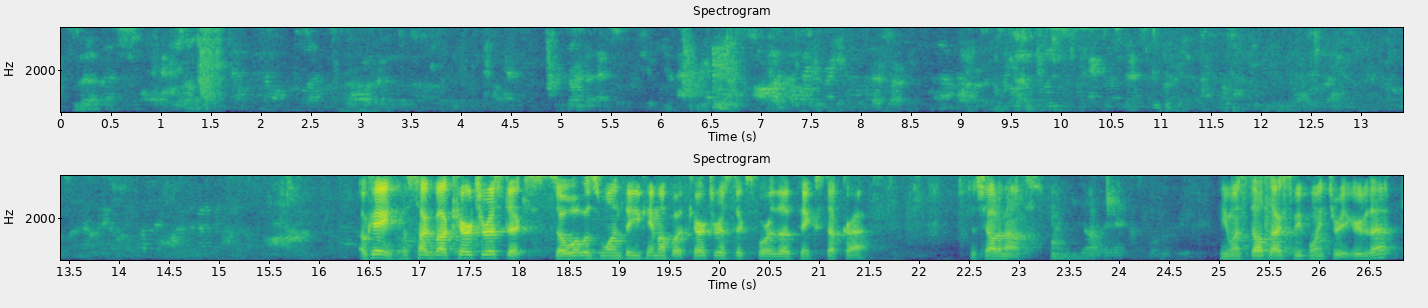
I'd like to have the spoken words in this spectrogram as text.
So that's. Uh, Okay, let's talk about characteristics. So what was one thing you came up with? Characteristics for the pink step graph. Just shout them out. Delta x is equal to three. He wants delta x to be 0.3. Agree with that?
